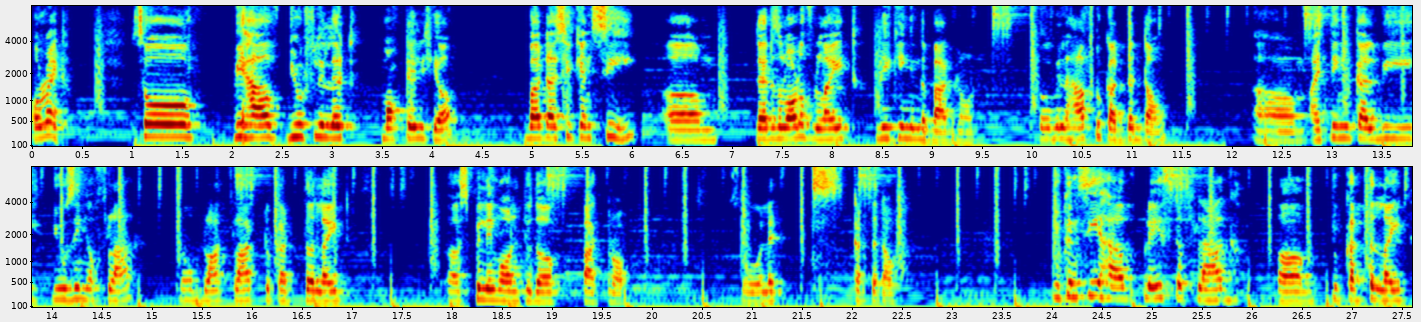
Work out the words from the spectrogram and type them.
Alright, so we have beautifully lit mocktail here, but as you can see, um, there is a lot of light leaking in the background. So we'll have to cut that down. Um, I think I'll be using a flag, no black flag to cut the light uh, spilling onto the backdrop. So let's cut that out. You can see I have placed a flag um, to cut the light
